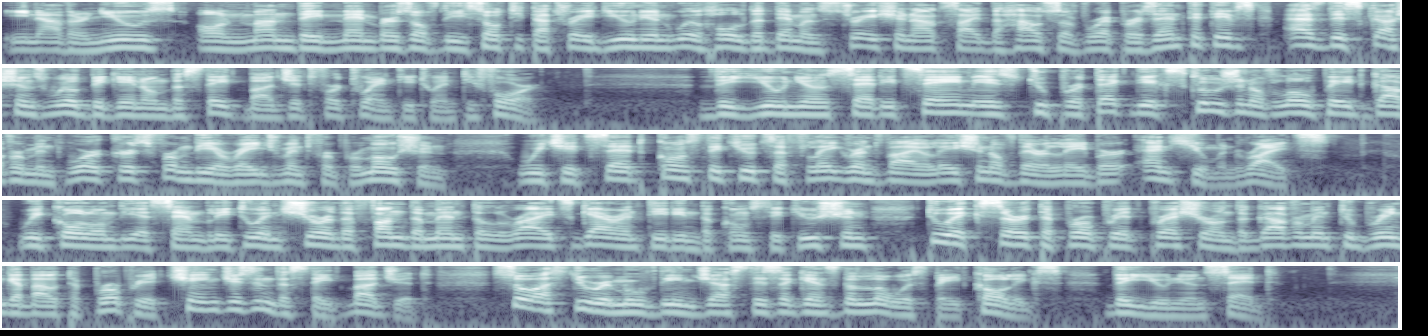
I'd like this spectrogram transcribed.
In other news, on Monday, members of the Isotita trade union will hold a demonstration outside the House of Representatives as discussions will begin on the state budget for 2024. The union said its aim is to protect the exclusion of low paid government workers from the arrangement for promotion, which it said constitutes a flagrant violation of their labor and human rights. We call on the Assembly to ensure the fundamental rights guaranteed in the Constitution, to exert appropriate pressure on the government to bring about appropriate changes in the state budget, so as to remove the injustice against the lowest paid colleagues, the union said.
